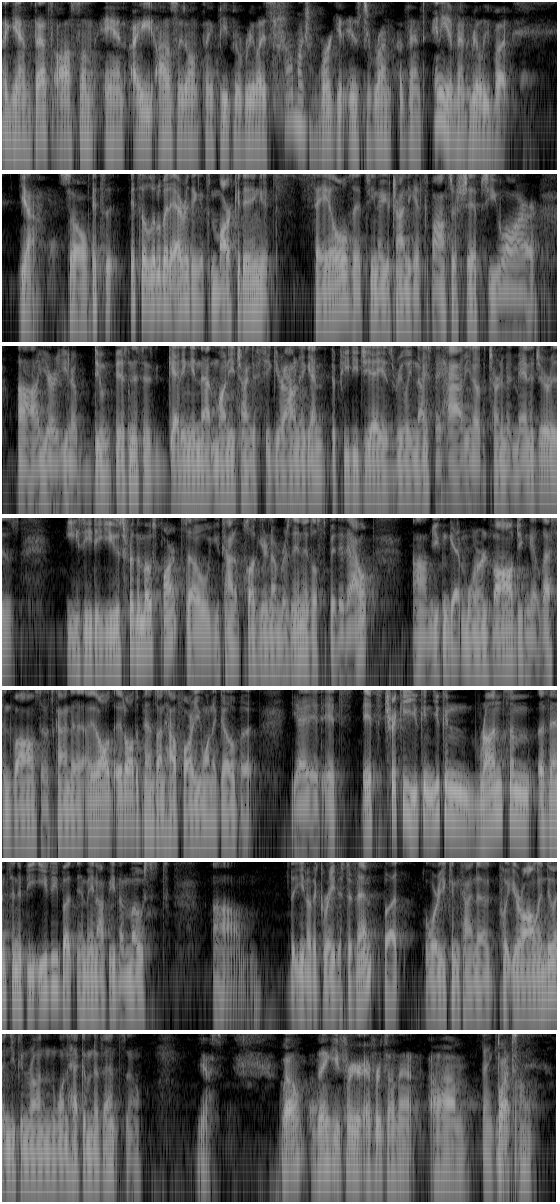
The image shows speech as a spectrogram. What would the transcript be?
Again, that's awesome. And I honestly don't think people realize how much work it is to run event, any event really, but yeah. So it's a, it's a little bit of everything. It's marketing, it's sales, it's you know you're trying to get sponsorships. You are uh, you're you know doing business is getting in that money, trying to figure out. And again, the PDGA is really nice. They have you know the tournament manager is easy to use for the most part. So you kind of plug your numbers in, it'll spit it out. Um, you can get more involved, you can get less involved. So it's kind of it all it all depends on how far you want to go, but yeah, it, it's it's tricky. You can you can run some events and it be easy, but it may not be the most um, the you know the greatest event, but or you can kind of put your all into it and you can run one heck of an event. So, yes. Well, thank you for your efforts on that. Um, thank you. But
